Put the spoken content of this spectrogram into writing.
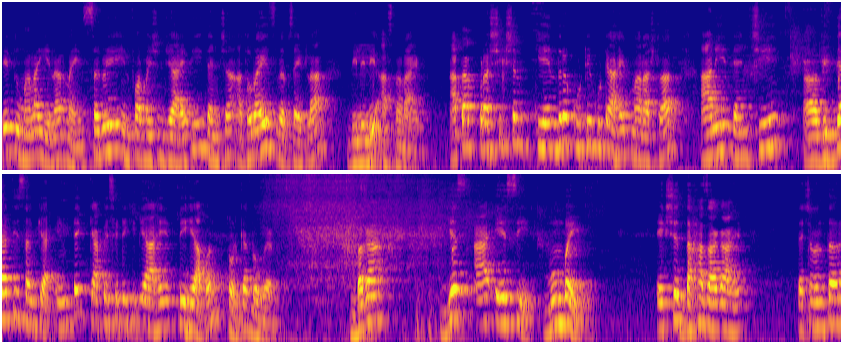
ते तुम्हाला येणार नाही. सगळी इन्फॉर्मेशन जी आहे ती त्यांच्या अथोराईज वेबसाईटला दिलेली असणार आहे. आता प्रशिक्षण केंद्र कुठे कुठे आहेत महाराष्ट्रात? आणि त्यांची विद्यार्थी संख्या इंटेक कॅपॅसिटी किती आहे तेही आपण थोडक्यात बघूयात. बघा S I A C Mumbai. एकशे दहा जागा आहेत. त्याच्यानंतर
